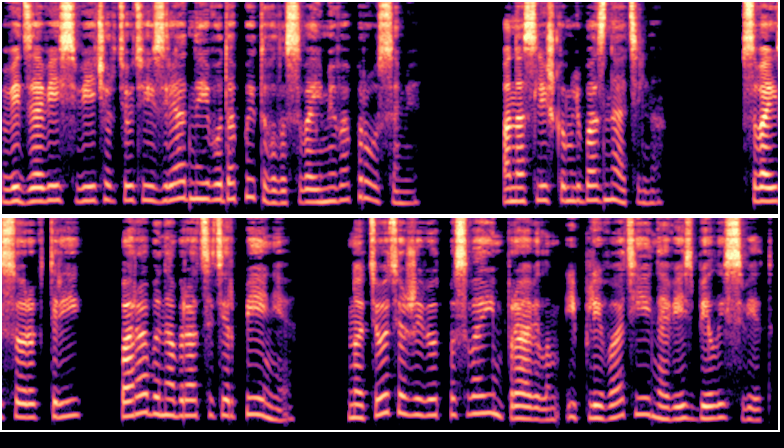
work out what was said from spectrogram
Ведь за весь вечер тетя изрядно его допытывала своими вопросами. Она слишком любознательна. В свои сорок три пора бы набраться терпения, но тетя живет по своим правилам и плевать ей на весь белый свет.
